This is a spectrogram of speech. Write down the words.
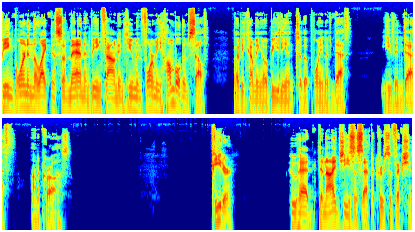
Being born in the likeness of men and being found in human form, he humbled himself by becoming obedient to the point of death, even death on a cross. Peter who had denied Jesus at the crucifixion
